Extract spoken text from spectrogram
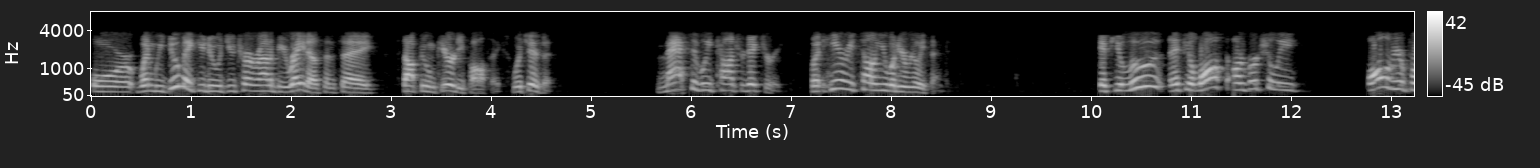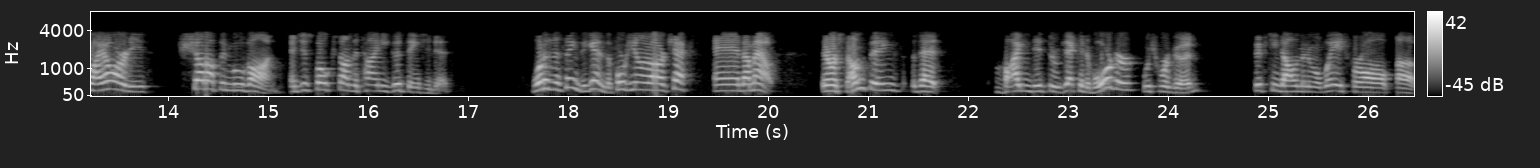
Or when we do make you do it, you turn around and berate us and say, stop doing purity politics. Which is it? Massively contradictory. But here he's telling you what he really thinks. If you lose, if you lost on virtually all of your priorities, shut up and move on and just focus on the tiny good things you did. What are the things? Again, the $1,400 checks and I'm out. There are some things that Biden did through executive order, which were good. $15 minimum wage for all uh,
